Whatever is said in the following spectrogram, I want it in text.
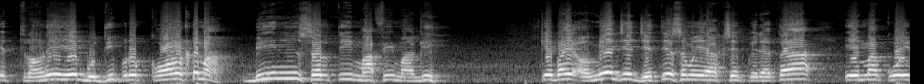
એ ત્રણેય બુદ્ધિપૂર્વક કોર્ટમાં બિનશરતી માફી માગી કે ભાઈ અમે જે જે તે સમયે આક્ષેપ કર્યા હતા એમાં કોઈ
